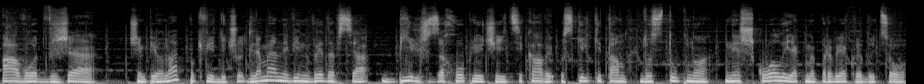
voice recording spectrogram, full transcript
А от вже чемпіонат по квідичу для мене він видався більш захоплюючий і цікавий, оскільки там доступно не школи, як ми привикли до цього,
